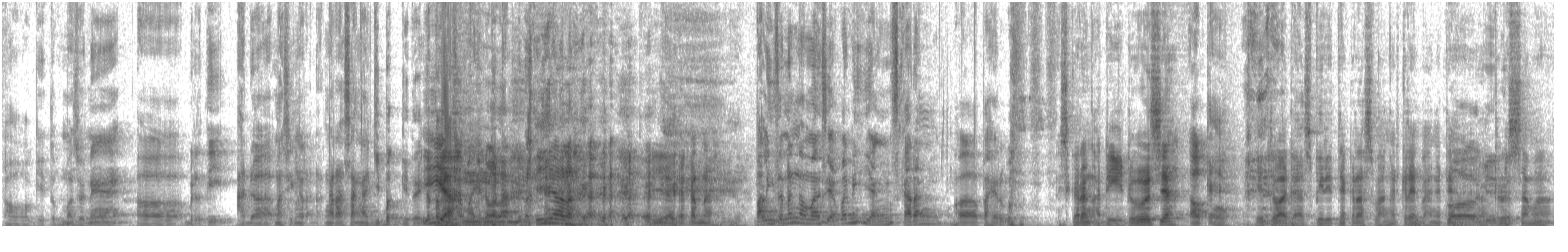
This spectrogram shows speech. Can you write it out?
Oh gitu. Maksudnya eh, berarti ada masih nger- ngerasa ngagibek gitu ya iya sama idola gitu. iyalah iya karena Paling seneng sama siapa nih yang sekarang eh, Pak Heru? sekarang Adi Idrus ya Oke. itu ada spiritnya keras banget keren banget ya Oh, Nah, gitu. terus sama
